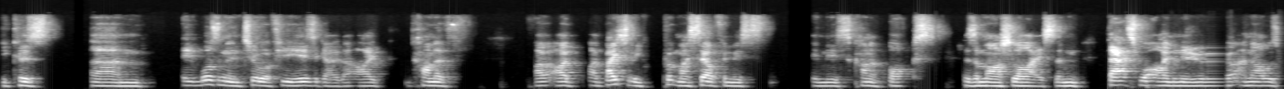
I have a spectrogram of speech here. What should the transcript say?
because um, it wasn't until a few years ago that I kind of I, I, I basically put myself in this in this kind of box as a martial artist, and that's what I knew, and I was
